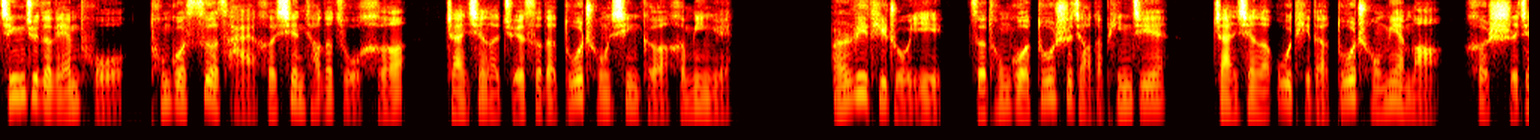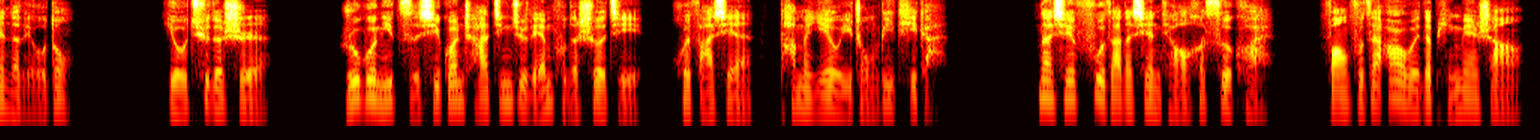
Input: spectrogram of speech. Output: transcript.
京剧的脸谱通过色彩和线条的组合，展现了角色的多重性格和命运；而立体主义则通过多视角的拼接，展现了物体的多重面貌和时间的流动。有趣的是，如果你仔细观察京剧脸谱的设计，会发现它们也有一种立体感。那些复杂的线条和色块，仿佛在二维的平面上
